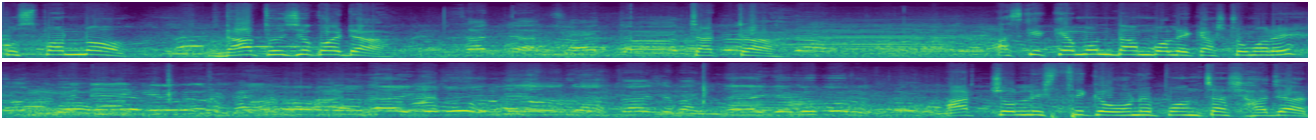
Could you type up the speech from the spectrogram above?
পুষ্পান্ন দাঁত হয়েছে কয়টা? চারটা আজকে কেমন দাম বলে কাস্টমারে আটচল্লিশ থেকে উনপঞ্চাশ হাজার।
